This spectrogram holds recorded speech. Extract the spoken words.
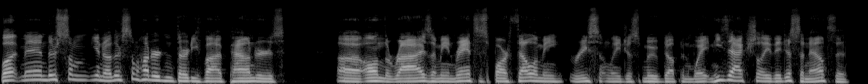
But man, there's some you know there's some 135 pounders uh, on the rise. I mean, Rances Barthelemy recently just moved up in weight, and he's actually they just announced it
